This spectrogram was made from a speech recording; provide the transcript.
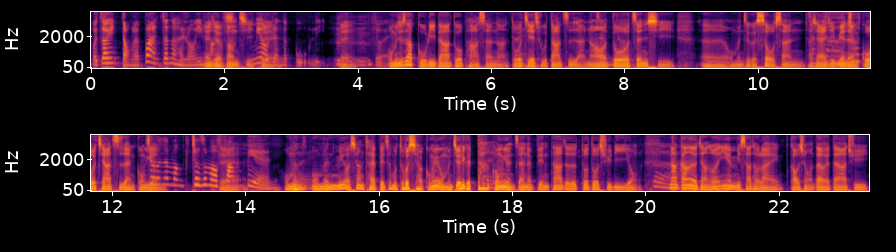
我终于懂了，不然真的很容易放弃没有人的鼓励。对我们就是要鼓励大家多爬山啊，多接触大自然，然后多珍惜，呃，我们这个寿山，它现在已经变成就国家自然公园。就这么就这么方便。我们对我们没有像台北这么多小公园，我们就一个大公园在那边，大家就是多多去利用。对啊那刚刚有讲说，因为米沙头来高雄，我待会带大家去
